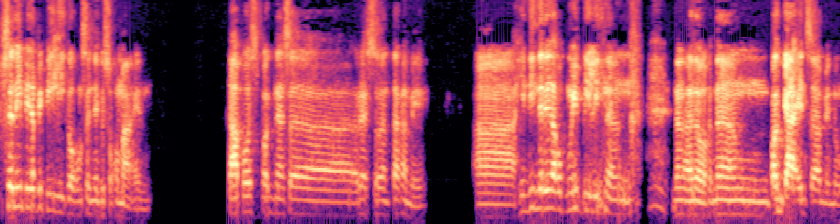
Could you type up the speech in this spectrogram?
siya na yung pinapipili ko kung saan niya gusto kumain. Tapos, pag nasa restaurant na kami, ah, hindi na rin ako pumipili ng, ng, ano, ng pagkain sa menu.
